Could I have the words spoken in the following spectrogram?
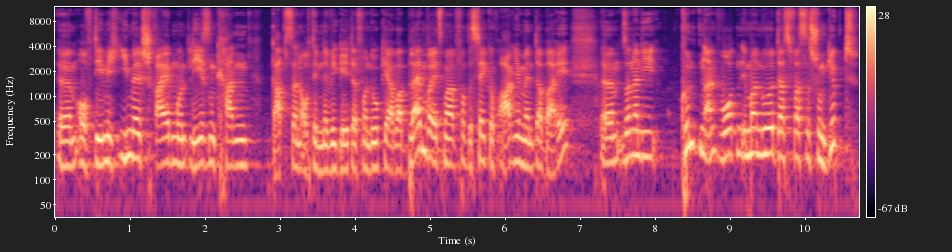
ähm, auf dem ich E-Mails schreiben und lesen kann. Gab es dann auch den Navigator von Nokia, aber bleiben wir jetzt mal for the sake of argument dabei. Ähm, sondern die Kunden antworten immer nur das, was es schon gibt,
